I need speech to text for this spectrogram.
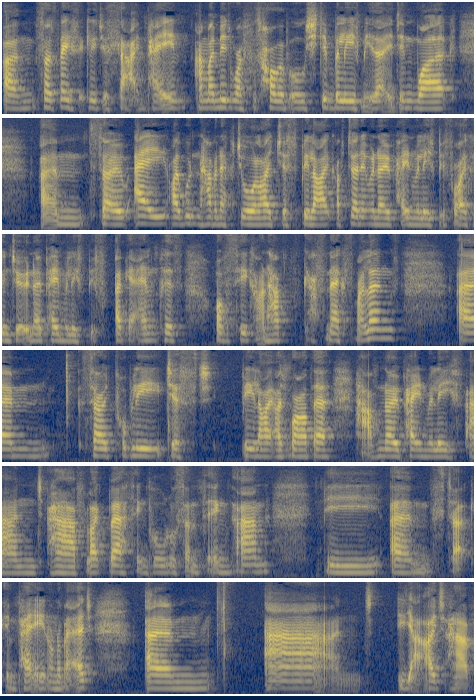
Um, so I was basically just sat in pain and my midwife was horrible. She didn't believe me that it didn't work. Um, so A, I wouldn't have an epidural. I'd just be like, I've done it with no pain relief before. I can do it with no pain relief again because obviously you can't have gas and eggs in my lungs. Um, so I'd probably just be like, I'd rather have no pain relief and have like birthing pool or something than be um, stuck in pain on a bed. Um, and yeah, I'd have,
